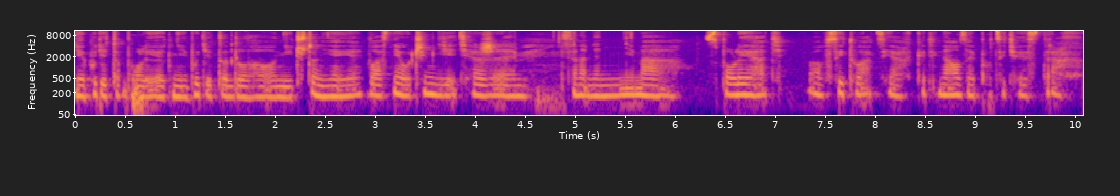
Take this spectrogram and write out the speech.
nebude to bolieť, nebude to dlho, nič to nie je. Vlastne učím dieťa, že sa na mňa nemá spoliehať v situáciách, kedy naozaj pociťuje strach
